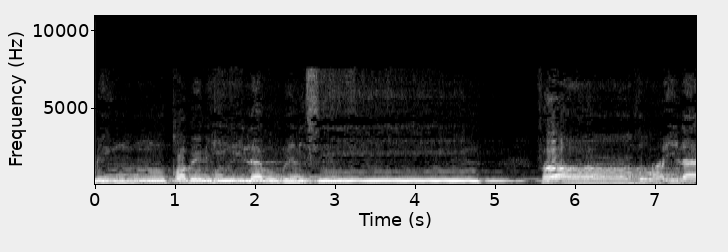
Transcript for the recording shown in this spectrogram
مِّن قَبْلِهِ لَمُبْلِسِينَ فَانظُرْ إِلَىٰ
